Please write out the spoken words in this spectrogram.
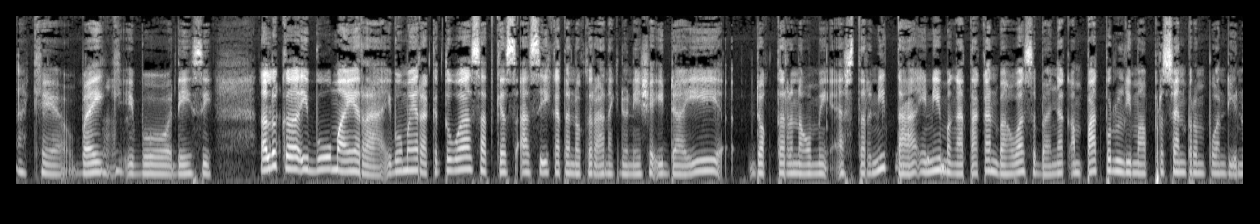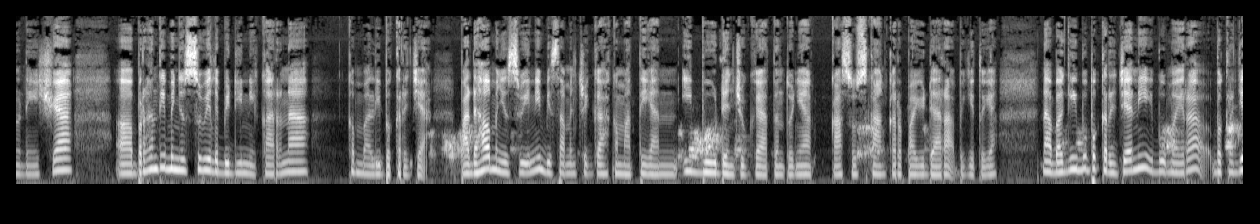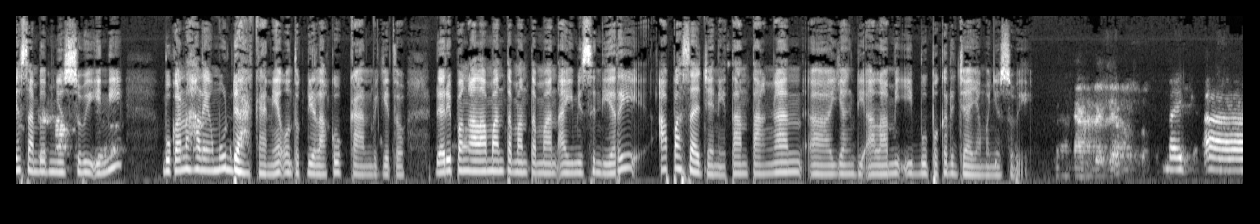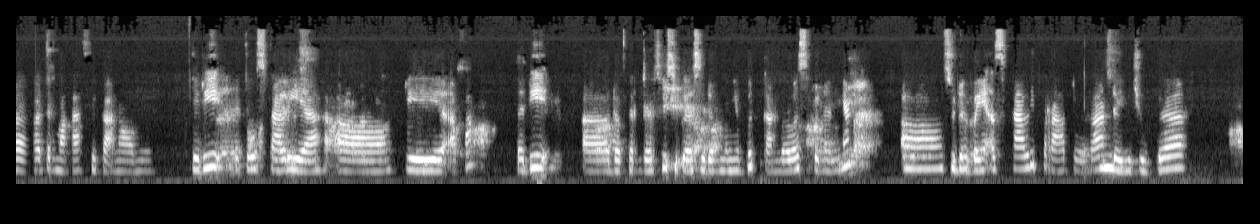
Oke, baik hmm. Ibu Desi. Lalu ke Ibu Maira. Ibu Maira, Ketua Satgas ASI Ikatan Dokter Anak Indonesia IDAI, Dr. Naomi Esternita, ini mengatakan bahwa sebanyak 45 persen perempuan di Indonesia uh, berhenti menyusui lebih dini karena kembali bekerja. Padahal menyusui ini bisa mencegah kematian ibu dan juga tentunya kasus kanker payudara begitu ya. Nah, bagi ibu pekerja nih, Ibu Maira bekerja sambil menyusui ini bukanlah hal yang mudah kan ya untuk dilakukan begitu. Dari pengalaman teman-teman Aimi sendiri, apa saja nih tantangan uh, yang dialami ibu pekerja yang menyusui? Baik, uh, terima kasih Kak Naomi. Jadi betul sekali ya uh, di apa tadi uh, Dokter Desi juga sudah menyebutkan bahwa sebenarnya uh, sudah banyak sekali peraturan dan juga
